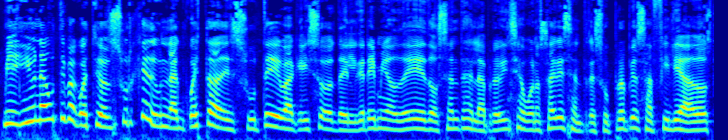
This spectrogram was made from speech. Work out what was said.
Bien, y una última cuestión, surge de una encuesta de SUTEBA que hizo del gremio de docentes de la provincia de Buenos Aires entre sus propios afiliados,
